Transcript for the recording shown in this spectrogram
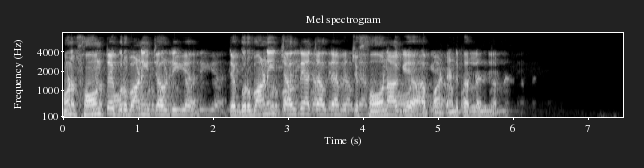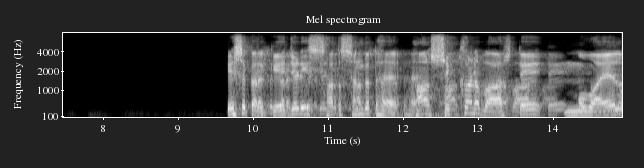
ਹੁਣ ਫੋਨ ਤੇ ਗੁਰਬਾਣੀ ਚੱਲਦੀ ਹੈ ਤੇ ਗੁਰਬਾਣੀ ਚੱਲਦਿਆਂ ਚੱਲਦਿਆਂ ਵਿੱਚ ਫੋਨ ਆ ਗਿਆ ਆਪਾਂ ਅਟੈਂਡ ਕਰ ਲੈਂਦੇ ਹਾਂ। ਇਸ ਕਰਕੇ ਜਿਹੜੀ ਸਤ ਸੰਗਤ ਹੈ, ਹਾਂ, ਸਿੱਖਣ ਵਾਸਤੇ ਮੋਬਾਈਲ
